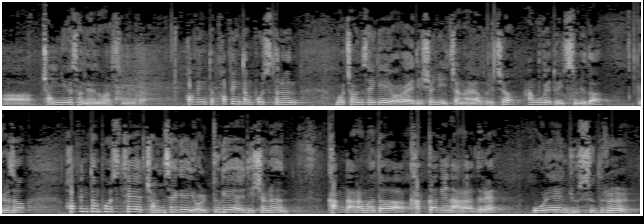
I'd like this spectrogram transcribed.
아, 정리해서 내놓았습니다. 허핑턴, 허핑턴 포스트는 뭐 전 세계 여러 edition이 있잖아요. 그렇죠? 한국에도 있습니다. 그래서 허핑턴 포스트의 전 세계 12개 edition은 각 나라마다 각각의 나라들의 올해의 뉴스들을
